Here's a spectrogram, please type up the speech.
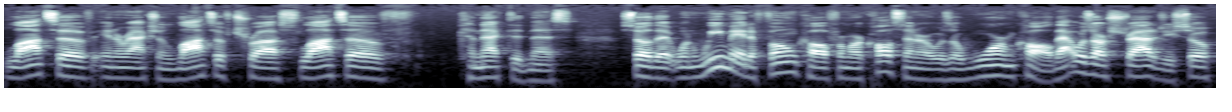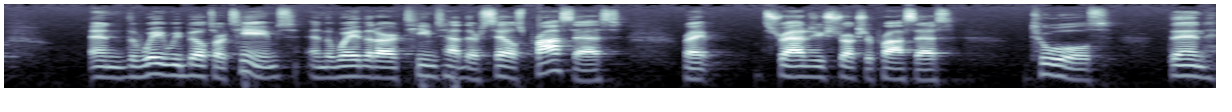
lots of interaction, lots of trust, lots of connectedness, so that when we made a phone call from our call center, it was a warm call. That was our strategy. So, and the way we built our teams and the way that our teams had their sales process, right? Strategy, structure, process, tools, then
